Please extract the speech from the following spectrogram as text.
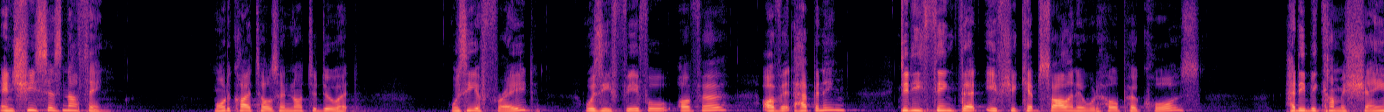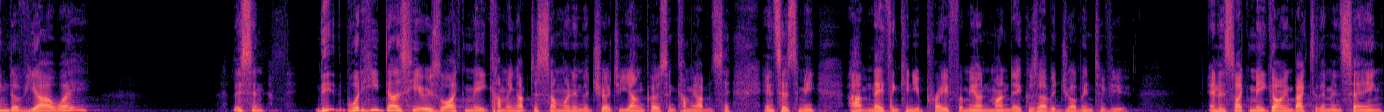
And she says nothing. Mordecai tells her not to do it. Was he afraid? Was he fearful of her, of it happening? Did he think that if she kept silent, it would help her cause? Had he become ashamed of Yahweh? Listen, the, what he does here is like me coming up to someone in the church, a young person coming up and, say, and says to me, um, Nathan, can you pray for me on Monday because I have a job interview? And it's like me going back to them and saying,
